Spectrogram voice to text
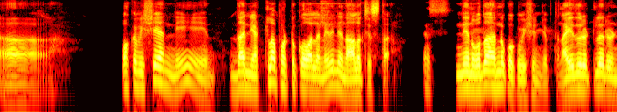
ఆ, ఒక విషయాన్ని దాన్ని ఎట్లా పట్టుకోవాలనేది నేను ఆలోచిస్తా. నేను ఉదాహరణకు ఒక విషయం చెప్తాను. ఐదు రెట్లు రెండు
